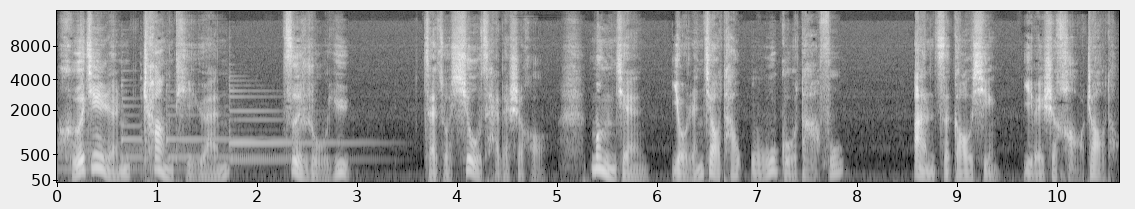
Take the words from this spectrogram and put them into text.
何金人畅体元，字汝玉，在做秀才的时候，梦见有人叫他五谷大夫，暗自高兴，以为是好兆头，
